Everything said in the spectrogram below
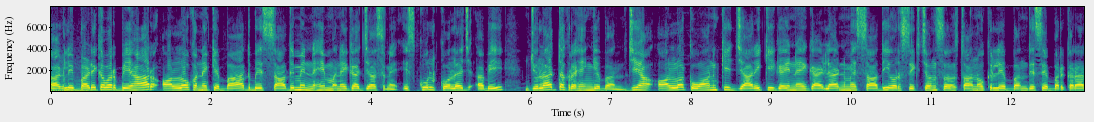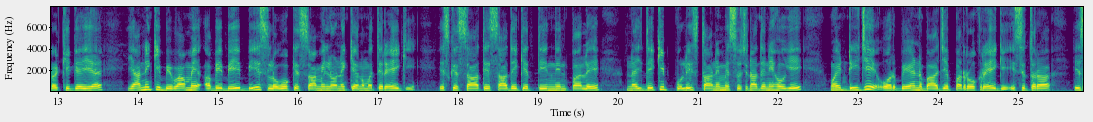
अगली बड़ी खबर, बिहार अनलॉक होने के बाद भी शादी में नहीं मनेगा जश्न। स्कूल, कॉलेज अभी जुलाई तक रहेंगे बंद। जी हाँ अनलॉक वन की जारी की गई नई गाइडलाइन में शादी और शिक्षण संस्थानों के लिए बंदिशें बरकरार रखी गई है। यानी कि विवाह में अभी भी 20 लोगों के शामिल होने की अनुमति रहेगी। इसके साथ ही शादी के तीन दिन पहले नज़दीकी पुलिस थाने में सूचना देनी होगी। वहीं डीजे और बैंड बाजे पर रोक रहेगी। इसी तरह इस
